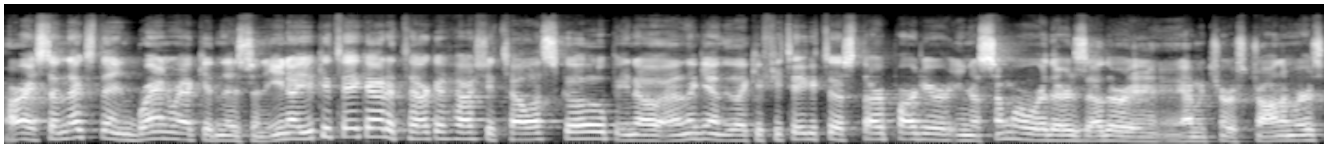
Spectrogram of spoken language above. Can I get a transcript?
All right, so next thing, brand recognition. You know, you could take out a Takahashi telescope, you know, and again, like if you take it to a star party or, you know, somewhere where there's other amateur astronomers,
